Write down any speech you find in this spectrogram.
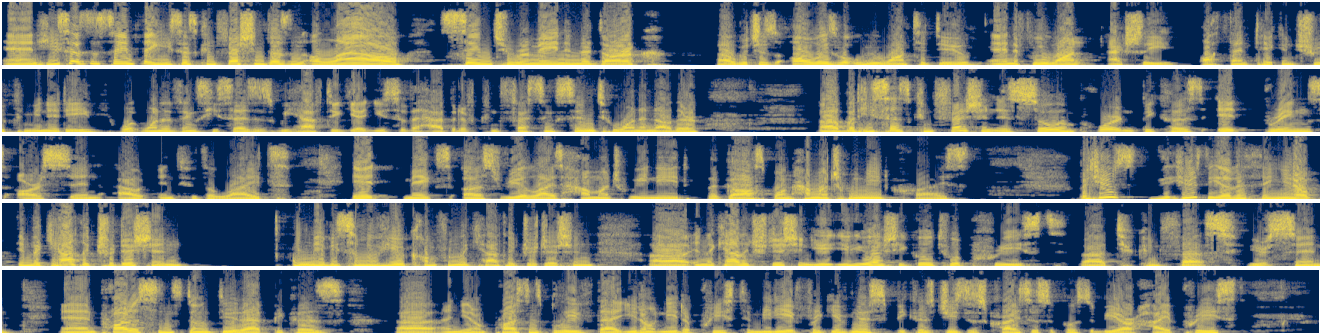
And he says the same thing. He says confession doesn't allow sin to remain in the dark, uh, which is always what we want to do. And if we want actually authentic and true community, what one of the things he says is we have to get used to the habit of confessing sin to one another. Uh, but he says confession is so important because it brings our sin out into the light. It makes us realize how much we need the gospel and how much we need Christ. But here's the, here's the other thing. You know, in the Catholic tradition, and maybe some of you come from the Catholic tradition. Uh, in the Catholic tradition, you, you actually go to a priest uh, to confess your sin, and Protestants don't do that because, uh, and you know, Protestants believe that you don't need a priest to mediate forgiveness because Jesus Christ is supposed to be our high priest.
